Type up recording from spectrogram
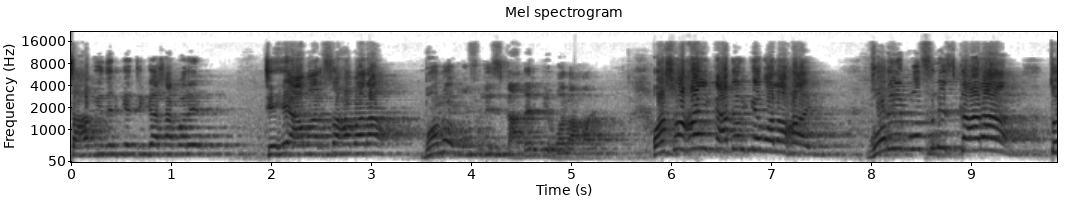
সাহাবীদেরকে জিজ্ঞাসা করেন, যে হে আমার সাহাবারা বলো মুফলিস কাদেরকে বলা হয়। অসহায় কাদেরকে বলা হয়। গরিব মুফলিস কারা? তো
